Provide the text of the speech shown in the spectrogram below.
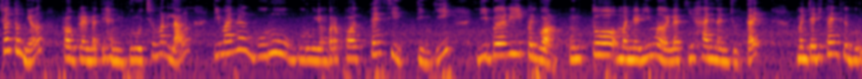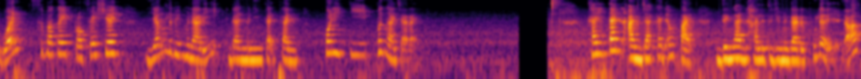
Contohnya, program latihan guru cemerlang di mana guru-guru yang berpotensi tinggi diberi peluang untuk menerima latihan lanjutan menjadikan keguruan sebagai profesion yang lebih menarik dan meningkatkan kualiti pengajaran. Kaitan anjakan empat dengan hala tuju negara pula ialah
